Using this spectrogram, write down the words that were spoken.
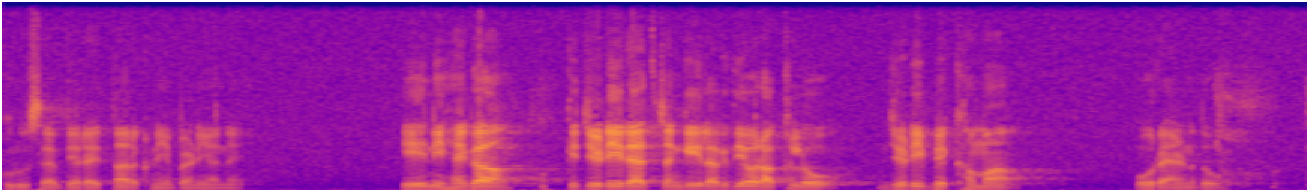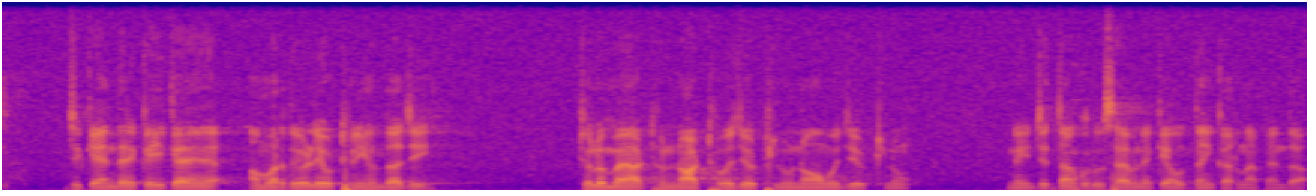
ਗੁਰੂ ਸਾਹਿਬ ਦੀਆਂ ਰਹਿਤਾਂ ਰੱਖਣੀਆਂ ਪੈਣੀਆਂ ਨੇ। ਇਹ ਨਹੀਂ ਹੈਗਾ ਕਿ ਜਿਹੜੀ ਰਹਿਤ ਚੰਗੀ ਲੱਗਦੀ ਹੈ ਉਹ ਰੱਖ ਲਓ, ਜਿਹੜੀ ਬੇਖਮ ਆ ਉਹ ਰਹਿਣ ਦਿਓ। ਜੇ ਕਹਿੰਦੇ ਕਈ ਕਹਿੰਦੇ ਅਮਰ ਦੇ ਵੇਲੇ ਉੱਠ ਨਹੀਂ ਹੁੰਦਾ ਜੀ। ਚਲੋ ਮੈਂ 8 ਨੂੰ 8 ਵਜੇ ਉੱਠ ਲੂੰ 9 ਵਜੇ ਉੱਠ ਲੂੰ। ਨਹੀਂ, ਜਿੱਦਾਂ ਗੁਰੂ ਸਾਹਿਬ ਨੇ ਕਿਹਾ ਉਦਾਂ ਹੀ ਕਰਨਾ ਪੈਂਦਾ।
